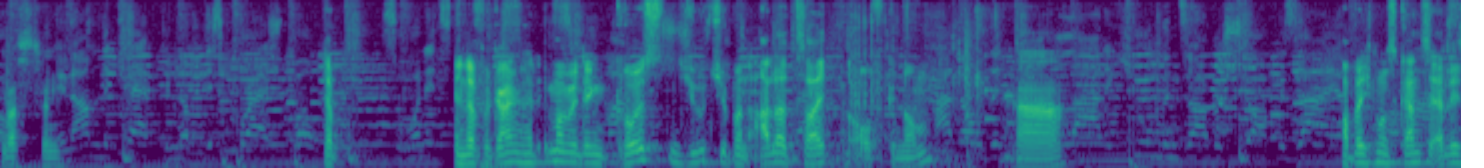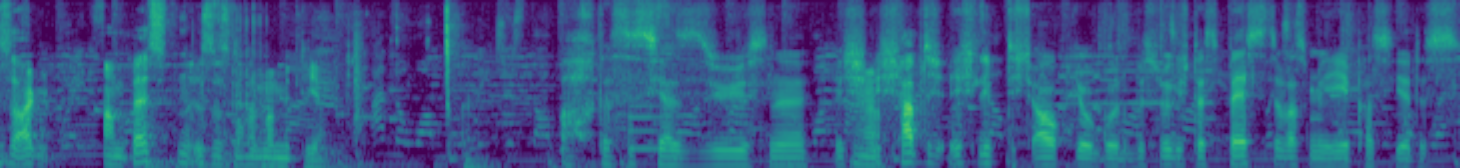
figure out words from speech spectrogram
Was denn? Ich habe in der Vergangenheit immer mit den größten YouTubern aller Zeiten aufgenommen. Ja. Aber ich muss ganz ehrlich sagen, am besten ist es noch immer mit dir. Ach, das ist ja süß, ne? Ich, ja. ich hab dich, ich lieb dich auch, Jogo. Du bist wirklich das Beste, was mir je passiert ist.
